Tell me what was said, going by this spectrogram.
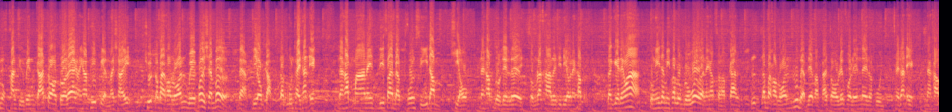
M6000 ถือเป็นการ์ดจอตัวแรกนะครับ ที่เปลี่ยนมาใช้ชุดระบายความร้อน Vapor Chamber แบบเดียวกับตระกูล Titan X นะครับ มาในดีไซน์แบบโทนสีดำเขียวนะครับ โดดเด่นเลย สมราคาเลยทีเดียวนะครับ สังเกตได้ว่าตรงนี้จะมีพัดลมโรเวอร์นะครับสำหรับการระบายความร้อนรูปแบบเดียวกับการ์ดจอ Reference ในตระกูล Titan X นะครับ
